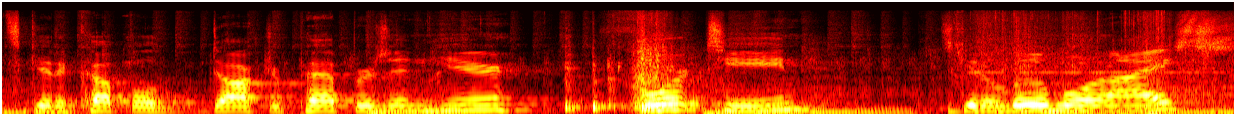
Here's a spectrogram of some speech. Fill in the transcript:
Let's get a couple Dr. Peppers in here. 14. Let's get a little more ice.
